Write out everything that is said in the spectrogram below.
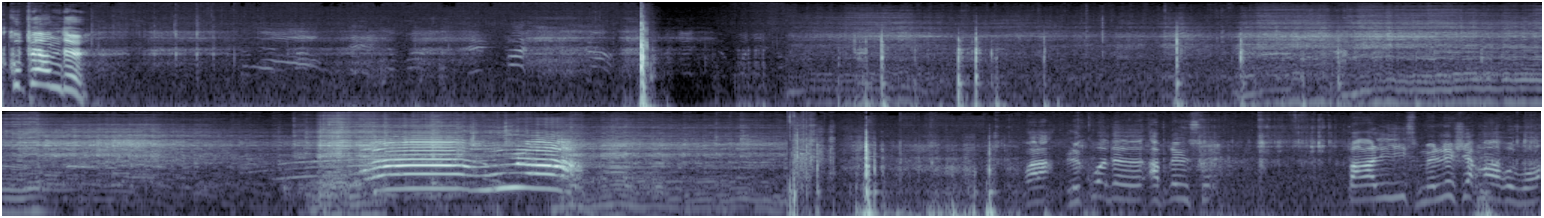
coupée en deux. Le quad après un saut. Parallélisme légèrement à revoir.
